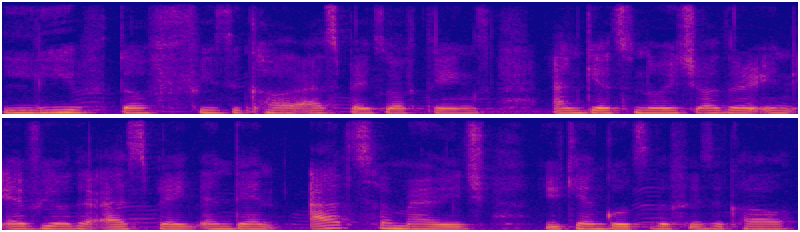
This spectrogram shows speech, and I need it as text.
leave the physical aspects of things and get to know each other in every other aspect and then after marriage you can go to the physical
